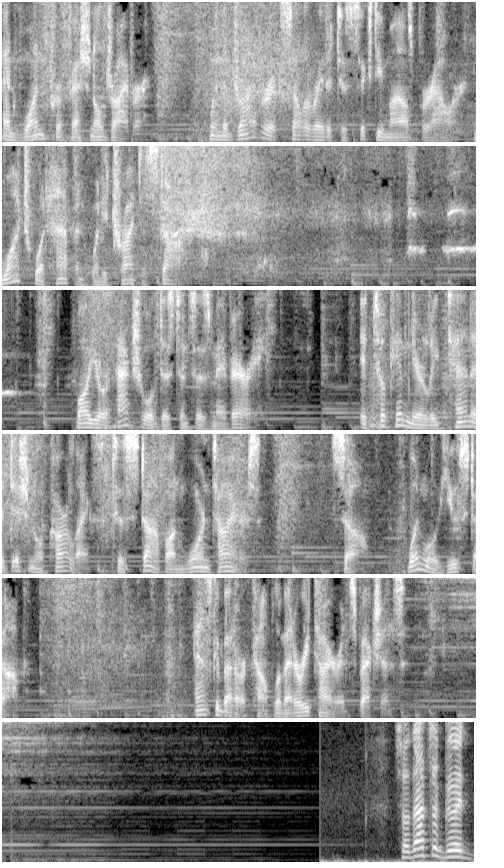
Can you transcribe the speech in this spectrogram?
and one professional driver. When the driver accelerated to 60 miles per hour, watch what happened when he tried to stop. While your actual distances may vary, it took him nearly 10 additional car lengths to stop on worn tires. So, when will you stop? Ask about our complimentary tire inspections. So that's a good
